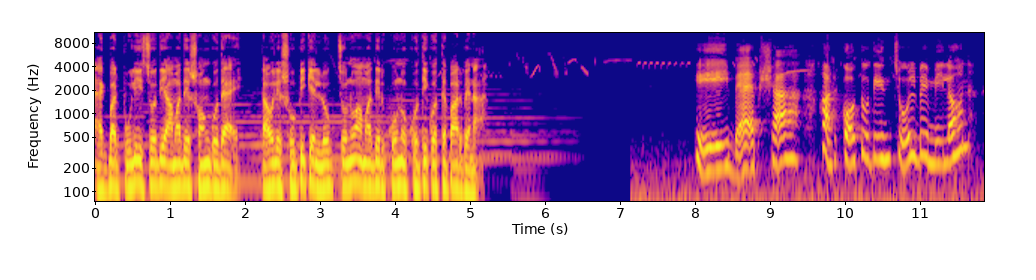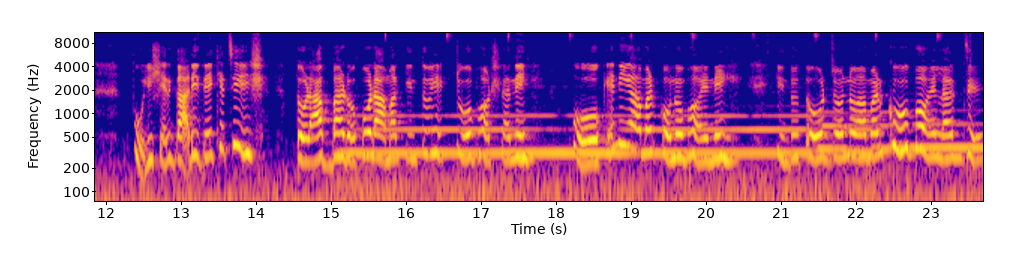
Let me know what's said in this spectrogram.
একবার পুলিশ যদি আমাদের সঙ্গ দেয় তাহলে শফিকের লোকজনও আমাদের কোনো ক্ষতি করতে পারবে না। এই ব্যবসা আর কতদিন চলবে মিলন? পুলিশের গাড়ি দেখেছিস? তোর আব্বার ওপর আমার কিন্তু একটুও ভরসা নেই। ওকে নিয়ে আমার কোনো ভয় নেই। কিন্তু তোর জন্য আমার খুব ভয় লাগছে।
